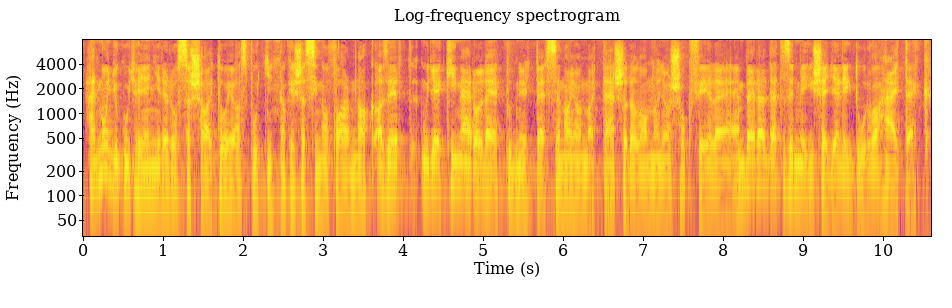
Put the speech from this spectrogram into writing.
Hát mondjuk úgy, hogy ennyire rossz a sajtója a Sputniknak és a Sinopharmnak. Azért ugye Kínáról lehet tudni, hogy persze nagyon nagy társadalom, nagyon sokféle emberrel, de hát azért mégis egy elég durva high-tech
